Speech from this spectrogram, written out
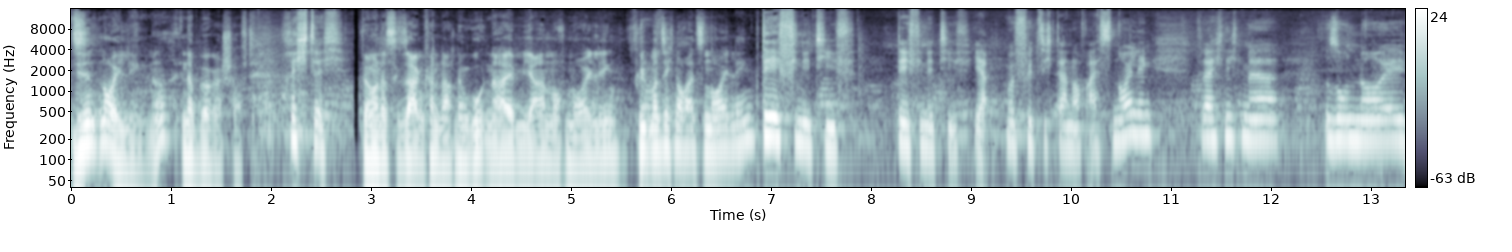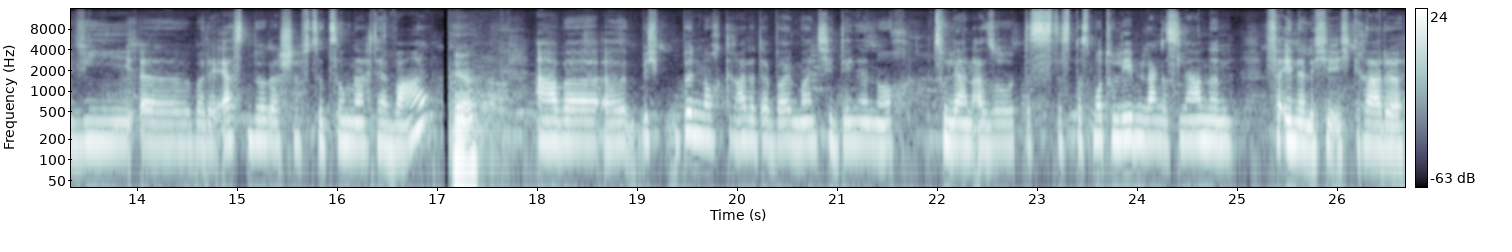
Sie sind Neuling ne? in der Bürgerschaft. Richtig. Wenn man das sagen kann, nach einem guten halben Jahr noch Neuling. Fühlt man sich noch als Neuling? Definitiv. Definitiv, ja. Man fühlt sich da noch als Neuling. Vielleicht nicht mehr so neu wie äh, bei der ersten Bürgerschaftssitzung nach der Wahl. Ja. Aber äh, ich bin noch gerade dabei, manche Dinge noch zu lernen. Also das, das, das Motto lebenlanges Lernen verinnerliche ich gerade.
